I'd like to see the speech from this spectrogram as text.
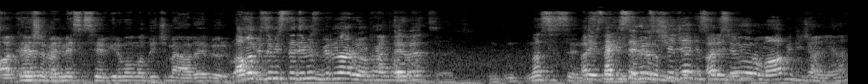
Arkadaşlar benim eski sevgilim olmadığı için ben arayamıyorum. Ama bizim istediğimiz birini arıyorsun kanka. Evet. Nasıl senin? Hayır, istediğin? seni seviyorum Şey diyeceksin. diyeceksin, Seni Arayacağım. seviyorum abi diyeceksin ya.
